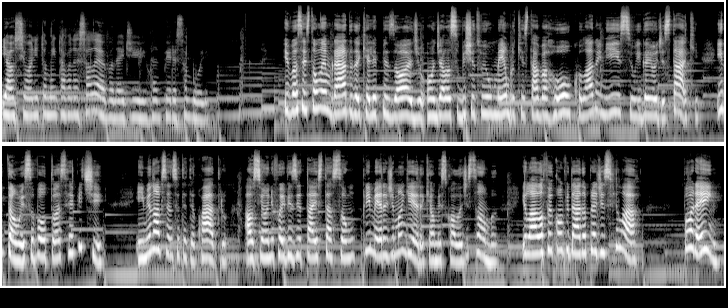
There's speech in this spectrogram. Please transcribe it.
E a Alcione também tava nessa leva, né? De romper essa bolha. E vocês estão lembrados daquele episódio onde ela substituiu um membro que estava rouco lá no início e ganhou destaque? Então, isso voltou a se repetir. Em 1974, Alcione foi visitar a estação Primeira de Mangueira, que é uma escola de samba, e lá ela foi convidada para desfilar. Porém,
